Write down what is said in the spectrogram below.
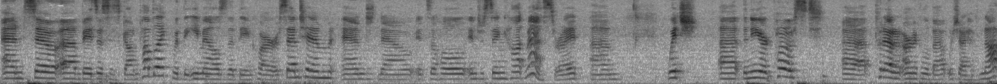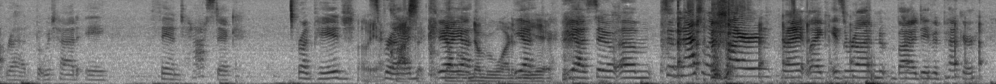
And so uh, Bezos has gone public with the emails that the Enquirer sent him, and now it's a whole interesting hot mess, right? Um, which uh, the New York Post uh, put out an article about, which I have not read, but which had a fantastic front page Oh yeah, spread. classic. Yeah, number, yeah number one of yeah, the year. yeah. So, um, so the National Enquirer, right, like, is run by David Pecker,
